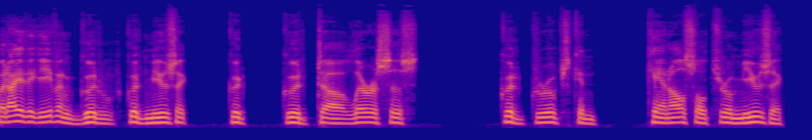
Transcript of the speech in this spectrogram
but I think even good, good music, good, good uh, lyricists, good groups can can also through music,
